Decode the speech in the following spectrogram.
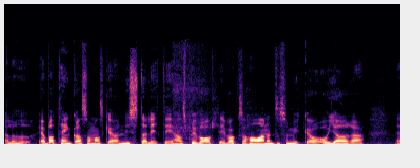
Eller hur? Jag bara tänker alltså om man ska nysta lite i hans privatliv också. Har han inte så mycket att göra eh,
